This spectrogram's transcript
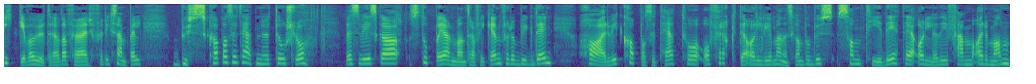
ikke var utreda før. F.eks. busskapasiteten ut til Oslo. Hvis vi skal stoppe jernbanetrafikken for å bygge den, har vi kapasitet til å frakte alle de menneskene på buss samtidig til alle de fem armene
